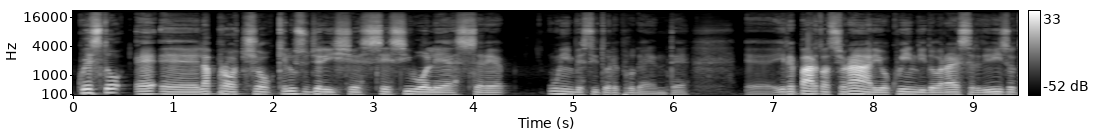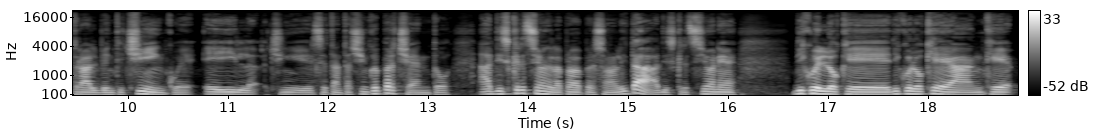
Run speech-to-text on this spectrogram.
Questo è eh, l'approccio che lui suggerisce se si vuole essere un investitore prudente. Eh, il reparto azionario quindi dovrà essere diviso tra il 25 e il, il 75% a discrezione della propria personalità, a discrezione di quello, che, di quello che è anche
